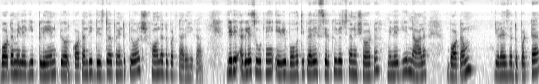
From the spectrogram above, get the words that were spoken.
ਬਾਟਮ ਮਿਲੇਗੀ ਪਲੇਨ ਪਿਓਰ ਕਾਟਨ ਦੀ ਡਿਜੀਟਲ ਪ੍ਰਿੰਟ ਪਿਓਰ ਸ਼ਿਫੋਨ ਦਾ ਦੁਪੱਟਾ ਰਹੇਗਾ। ਜਿਹੜੇ ਅਗਲੇ ਸੂਟ ਨੇ, ਇਹ ਵੀ ਬਹੁਤ ਹੀ ਪਿਆਰੇ ਸਿਲਕ ਵਿੱਚ ਤੁਹਾਨੂੰ ਸ਼ਰਟ ਮਿਲੇਗੀ। ਨਾਲ ਬਾਟਮ ਜਿਹੜਾ ਇਸ ਦਾ ਦੁਪੱਟਾ ਹੈ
